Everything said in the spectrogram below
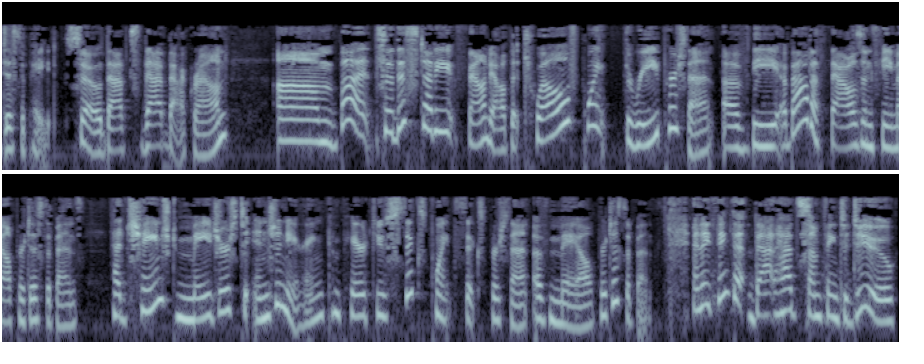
dissipate. So that's that background. Um, but so this study found out that 12.3% of the about a thousand female participants had changed majors to engineering compared to 6.6% of male participants. And I think that that had something to do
